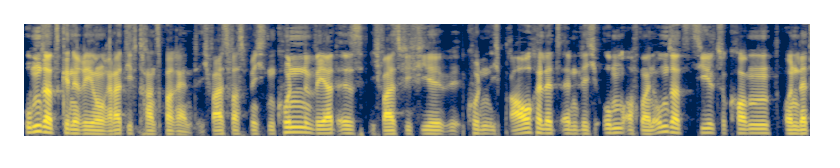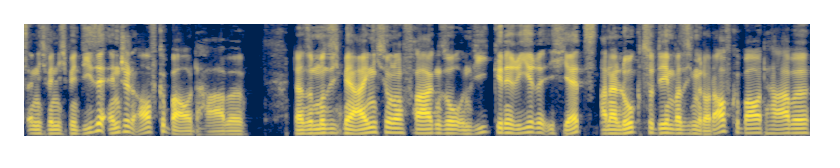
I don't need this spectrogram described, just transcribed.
Umsatzgenerierung relativ transparent. Ich weiß, was mich ein Kundenwert ist, ich weiß, wie viel Kunden ich brauche letztendlich, um auf mein Umsatzziel zu kommen. Und letztendlich, wenn ich mir diese Engine aufgebaut habe, also muss ich mir eigentlich nur noch fragen, so, und wie generiere ich jetzt, analog zu dem, was ich mir dort aufgebaut habe,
